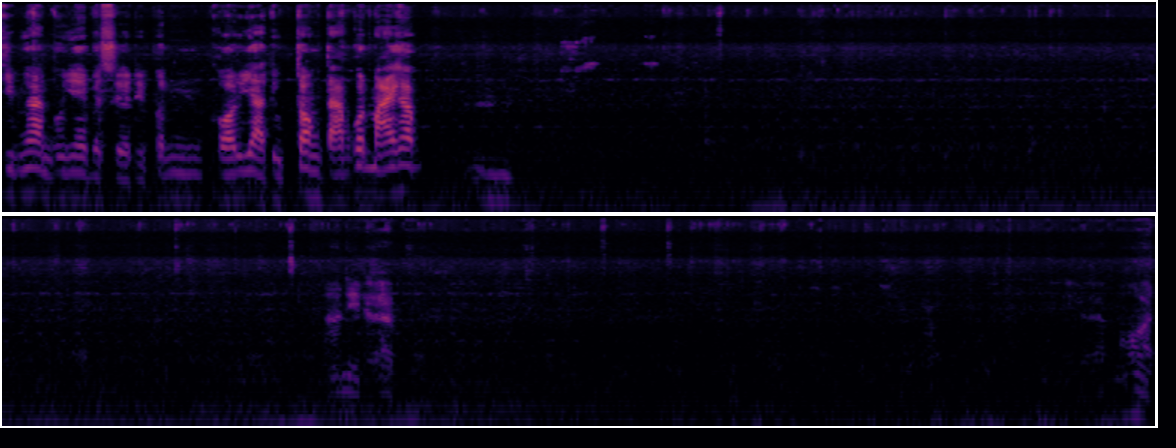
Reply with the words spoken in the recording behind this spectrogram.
ทีมงานผู้ใหญ่ประเสริฐนี่เพิ่นขออนุญาตถูกต้องตามกฎหมายครับ อันนี้นะครับนี่นะครับฮอด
